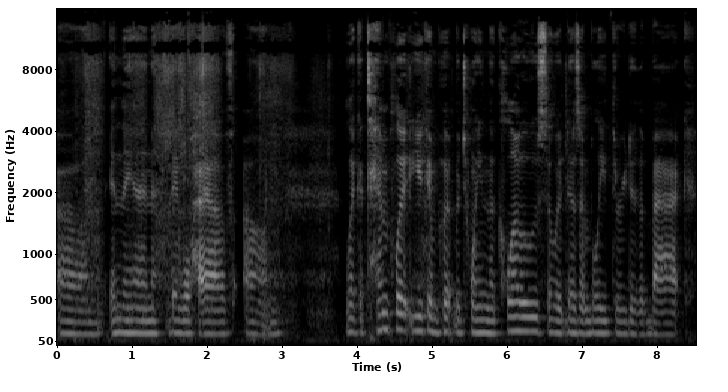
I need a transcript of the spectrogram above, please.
Um, and then they will have um, like a template you can put between the clothes so it doesn't bleed through to the back.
